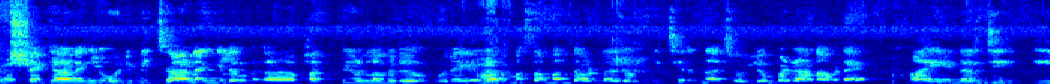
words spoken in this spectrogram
ഒറ്റയ്ക്കാണെങ്കിലും ഒരുമിച്ചാണെങ്കിലും ഭക്തിയുള്ളവര് ഒരേ ധർമ്മ സംബന്ധമുള്ളവർ ഒരുമിച്ചിരുന്ന ചൊല്ലുമ്പോഴാണ് അവിടെ ആ എനർജി ഈ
